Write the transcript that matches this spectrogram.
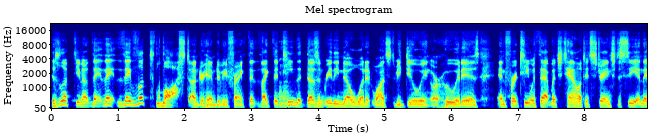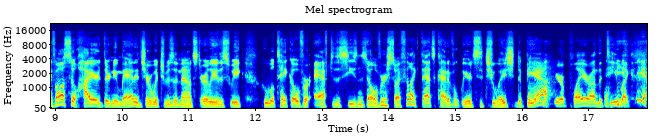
has looked, you know, they, they, they've looked lost under him, to be frank. That like the mm-hmm. team that doesn't really know what it wants to be doing or who it is. And for a team with that much talent, it's strange to see. And they've also hired their new manager, which was announced earlier this week, who will take over after the season's over. So I feel like that's kind of a weird situation to be yeah. If you're a player on the team, like, yeah.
